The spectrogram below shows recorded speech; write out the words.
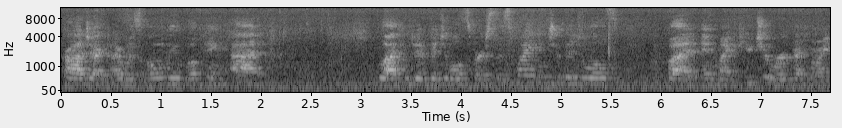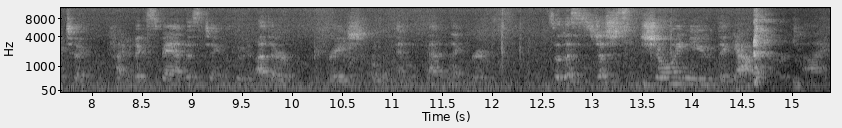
project, I was only looking at black individuals versus white individuals, but in my future work, I'm going to kind of expand this to include other racial and ethnic groups. So this is just showing you the gap over time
